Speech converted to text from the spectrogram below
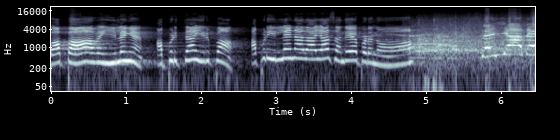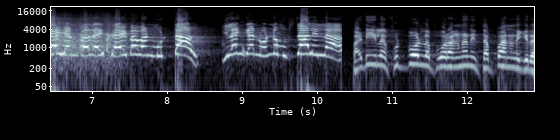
பாப்பா அவன் இளைஞன். அப்படித்தான் இருப்பான். அப்படி இல்லைனாதாயா சந்தேகப்படணும்? செய்யாதே என்பதை செய்பவன் முட்டாள். இளைஞன் ஒண்ணு முட்டாள் இல்ல. படியில ஃபுட்பால்ல போறாங்கன்னா நீ தப்பா நினைக்கிற.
